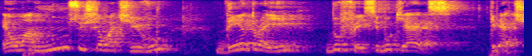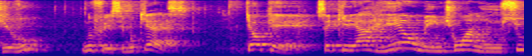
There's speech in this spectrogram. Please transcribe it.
é um anúncio chamativo dentro aí do Facebook Ads, criativo no Facebook Ads. Que é o que? Você criar realmente um anúncio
